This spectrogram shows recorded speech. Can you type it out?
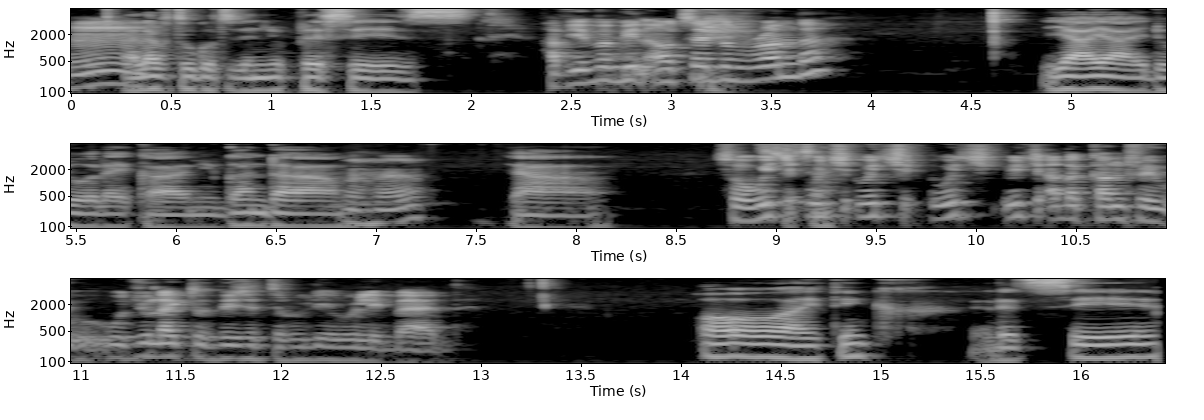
Mm. I love to go to the new places. Have you ever been outside of Rwanda? Yeah, yeah, I do like uh, in Uganda. Uh-huh. Yeah. So which which which which which other country would you like to visit really really bad? Oh, I think let's see.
